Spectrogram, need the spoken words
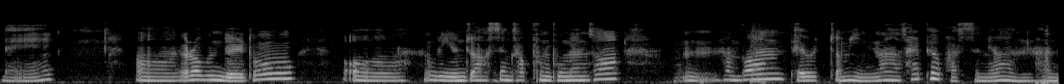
네 어, 여러분들도 어, 우리 윤주 학생 작품 보면서 음, 한번 배울 점이 있나 살펴봤으면 하는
